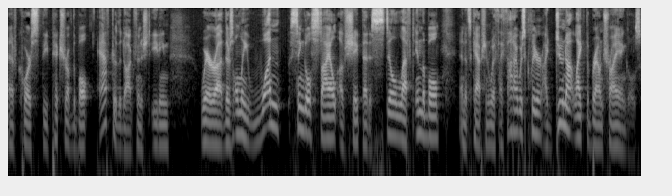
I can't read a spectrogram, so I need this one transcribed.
And of course, the picture of the bowl after the dog finished eating, where uh, there's only one single style of shape that is still left in the bowl. And it's captioned with, I thought I was clear. I do not like the brown triangles.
